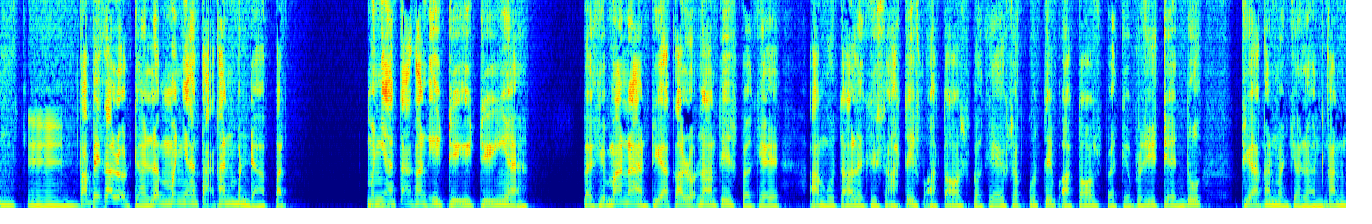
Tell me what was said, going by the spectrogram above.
Oke. Tapi kalau dalam menyatakan pendapat, menyatakan ide-idenya, bagaimana dia kalau nanti sebagai anggota legislatif atau sebagai eksekutif atau sebagai presiden tuh dia akan menjalankan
